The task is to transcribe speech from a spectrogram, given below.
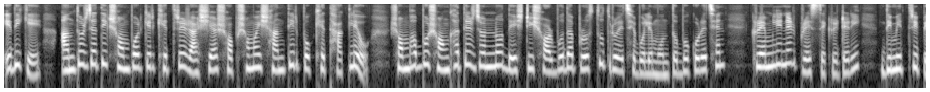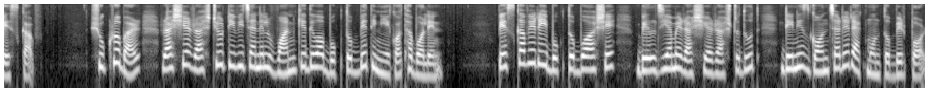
এদিকে, আন্তর্জাতিক সম্পর্কের ক্ষেত্রে রাশিয়া সবসময় শান্তির পক্ষে থাকলেও সম্ভাব্য সংঘাতের জন্য দেশটি সর্বদা প্রস্তুত রয়েছে বলে মন্তব্য করেছেন ক্রেমলিনের প্রেস সেক্রেটারি দিমিত্রি পেসকাভ। শুক্রবার রাশিয়ার রাষ্ট্রীয় টিভি চ্যানেল ওয়ানকে দেওয়া বক্তব্যে তিনি কথা বলেন। পেসকাভের এই বক্তব্য আসে বেলজিয়ামে রাশিয়ার রাষ্ট্রদূত ডেনিস গঞ্চারের এক মন্তব্যের পর।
